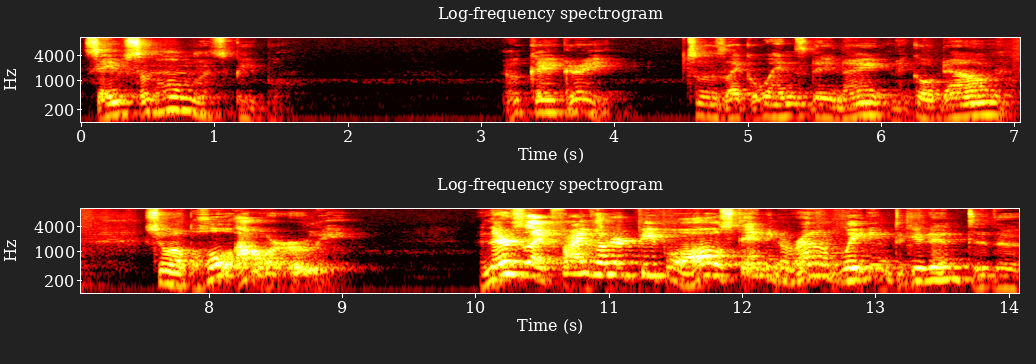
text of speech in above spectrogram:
save some homeless people. Okay, great. So it's like a Wednesday night, and I go down and show up a whole hour early. And there's like 500 people all standing around waiting to get into the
